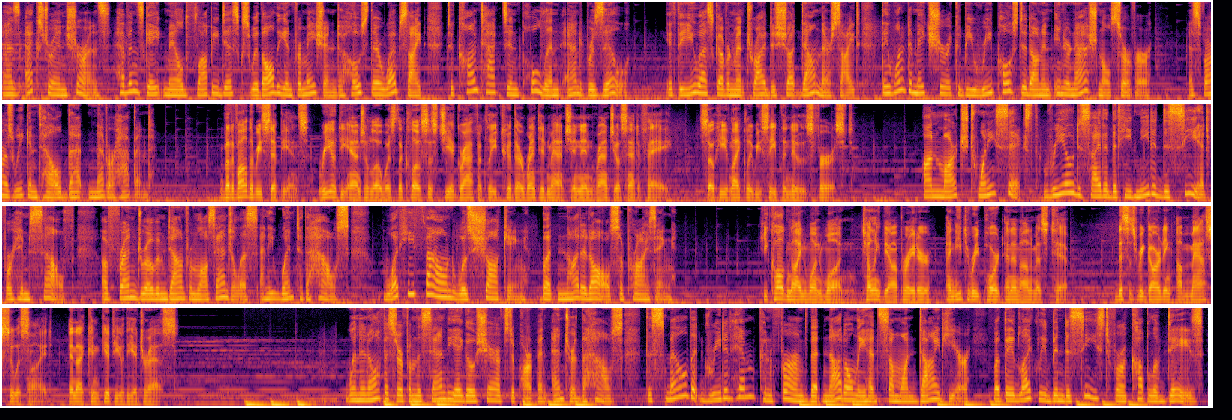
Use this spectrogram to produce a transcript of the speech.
As extra insurance, Heaven's Gate mailed floppy disks with all the information to host their website to contacts in Poland and Brazil. If the US government tried to shut down their site, they wanted to make sure it could be reposted on an international server. As far as we can tell, that never happened. But of all the recipients, Rio DiAngelo was the closest geographically to their rented mansion in Rancho Santa Fe, so he likely received the news first. On March 26th, Rio decided that he needed to see it for himself. A friend drove him down from Los Angeles and he went to the house, what he found was shocking, but not at all surprising. He called 911, telling the operator, I need to report an anonymous tip. This is regarding a mass suicide, and I can give you the address. When an officer from the San Diego Sheriff's Department entered the house, the smell that greeted him confirmed that not only had someone died here, but they'd likely been deceased for a couple of days.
